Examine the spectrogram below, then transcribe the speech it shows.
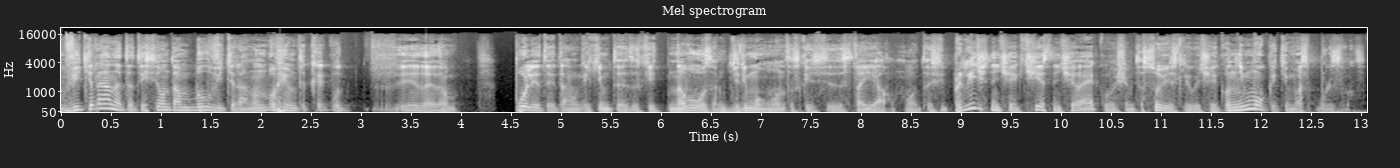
ветеран этот, если он там был ветеран, он, в общем-то, как вот, знаю, политый там каким-то, так сказать, навозом, дерьмом он, так сказать, стоял. Вот. То есть приличный человек, честный человек, в общем-то, совестливый человек, он не мог этим воспользоваться.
